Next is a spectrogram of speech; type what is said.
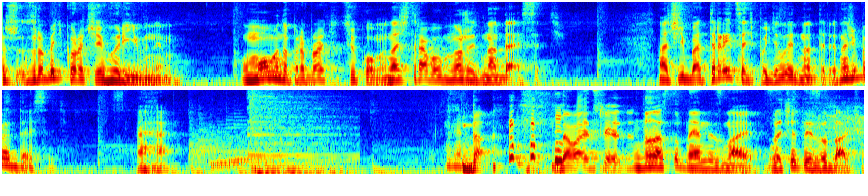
зробити, коротше, його рівним. Умовно прибрати цю кому. Значить, треба умножити на 10. Значить, б 30 поділити на 3. Значить, б 10. Еге. Да. Давай слід. Ну, наступне я не знаю. Зачитай задачу.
